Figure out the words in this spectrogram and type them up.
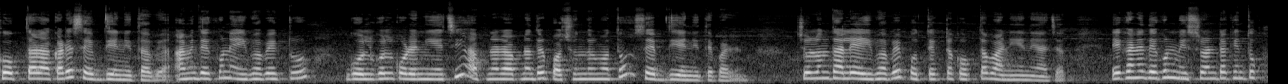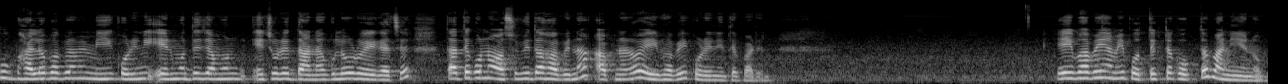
কোপ্তার আকারে সেপ দিয়ে নিতে হবে। আমি দেখুন এইভাবে একটু গোল গোল করে নিয়েছি, আপনারা আপনাদের পছন্দের মতো শেপ দিয়ে নিতে পারেন। চলুন তাহলে এইভাবে প্রত্যেকটা কোপ্তা বানিয়ে নেওয়া যাক। এখানে দেখুন মিশ্রণটা কিন্তু খুব ভালোভাবে আমি মেয়ে করিনি, এর মধ্যে যেমন এঁচড়ের দানাগুলোও রয়ে গেছে, তাতে কোনো অসুবিধা হবে না, আপনারাও এইভাবেই করে নিতে পারেন। এইভাবেই আমি প্রত্যেকটা কোপ্তা বানিয়ে নেব।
